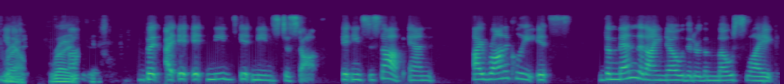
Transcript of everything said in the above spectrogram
you right. know? Right. Um, but I, it, it needs it needs to stop. It needs to stop. And ironically it's the men that i know that are the most like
